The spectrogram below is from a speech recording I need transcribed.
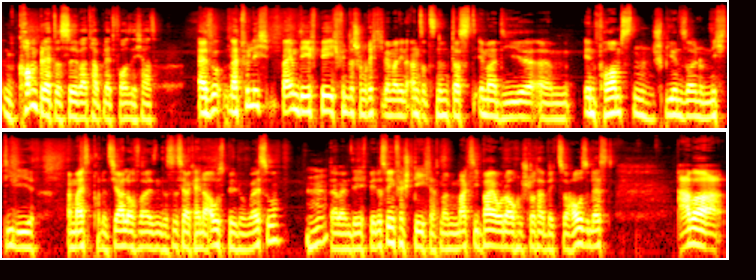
ein komplettes Silbertablett vor sich hat. Also natürlich beim DFB, ich finde das schon richtig, wenn man den Ansatz nimmt, dass immer die ähm, Informsten spielen sollen und nicht die, die am meisten Potenzial aufweisen. Das ist ja keine Ausbildung, weißt du? Mhm. Da beim DFB. Deswegen verstehe ich, dass man Maxi Bayer oder auch einen Schlotterbeck zu Hause lässt. Aber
